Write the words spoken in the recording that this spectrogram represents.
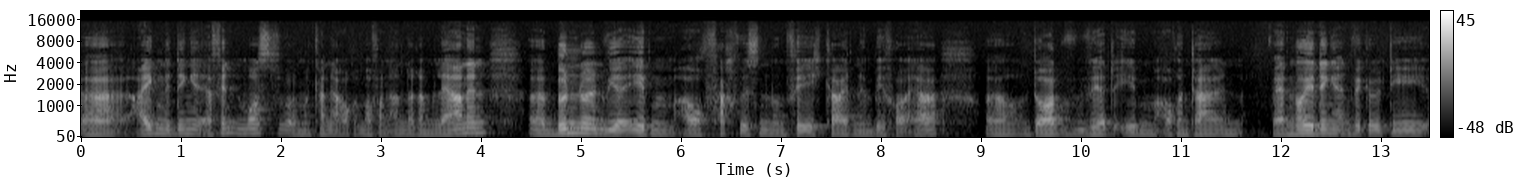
äh, eigene Dinge erfinden muss, man kann ja auch immer von anderem lernen, äh, bündeln wir eben auch Fachwissen und Fähigkeiten im BVR. Äh, und dort wird eben auch in Teilen werden neue Dinge entwickelt, die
